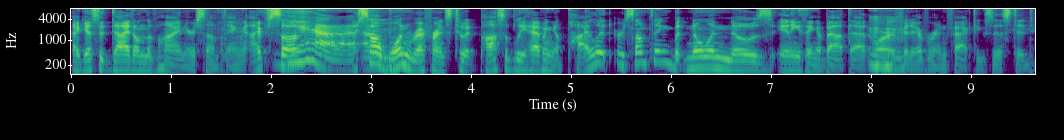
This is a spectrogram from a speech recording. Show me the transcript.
I guess it died on the vine or something. I've saw yeah, I saw um, one reference to it possibly having a pilot or something, but no one knows anything about that or if it ever in fact existed.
